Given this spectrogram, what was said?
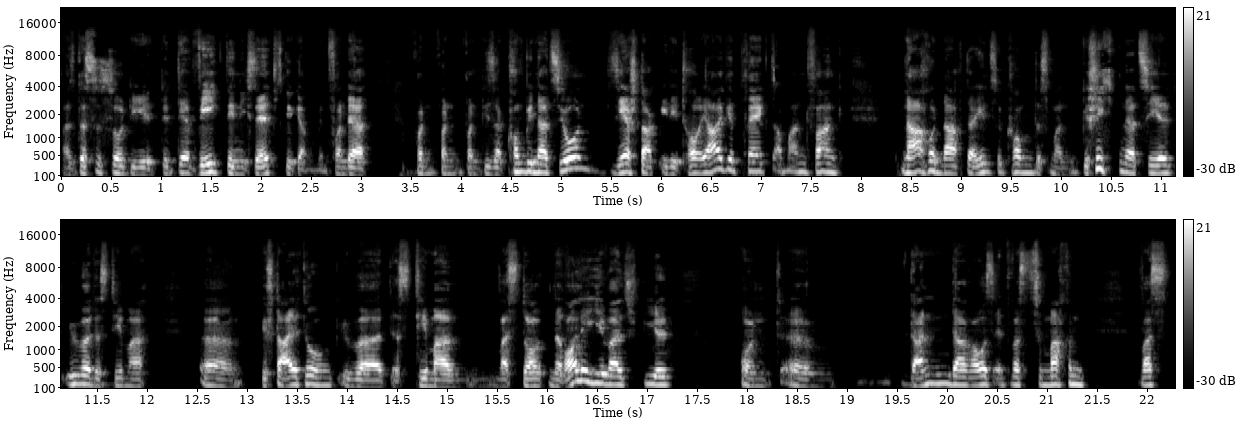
Also das ist so die, der Weg, den ich selbst gegangen bin. Von der, von, von, von dieser Kombination, sehr stark editorial geprägt am Anfang, nach und nach dahin zu kommen, dass man Geschichten erzählt über das Thema äh, Gestaltung, über das Thema, was dort eine Rolle jeweils spielt und ähm, dann daraus etwas zu machen, was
